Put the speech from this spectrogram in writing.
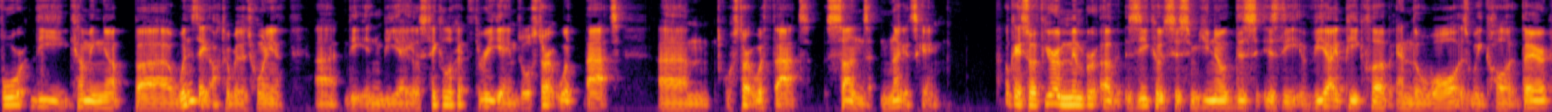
for the coming up uh, Wednesday, October the 20th, uh, the NBA. Let's take a look at three games. We'll start with that um, we'll start with that Suns Nuggets game. Okay, so if you're a member of Z Code System, you know this is the VIP club and the wall, as we call it there,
